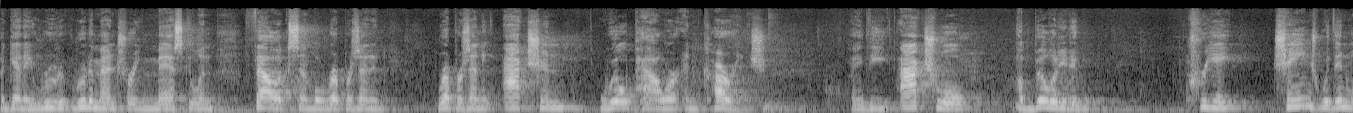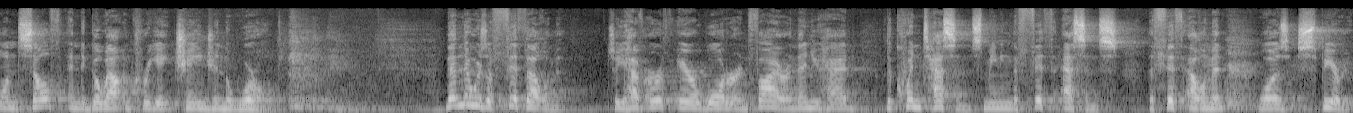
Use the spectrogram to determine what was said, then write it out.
again, a rudimentary masculine phallic symbol represented, representing action, willpower, and courage. Okay, the actual ability to create change within oneself and to go out and create change in the world. Then there was a fifth element. So you have earth, air, water, and fire, and then you had the quintessence, meaning the fifth essence. The fifth element was spirit,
